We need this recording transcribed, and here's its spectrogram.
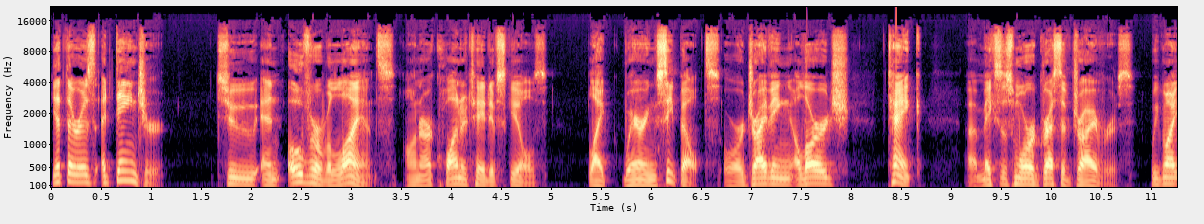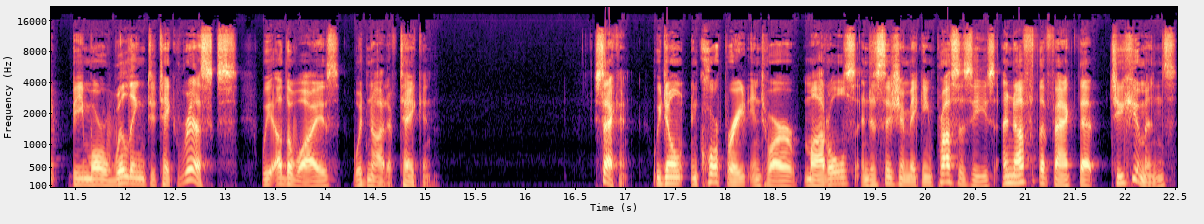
Yet there is a danger to an over reliance on our quantitative skills, like wearing seatbelts or driving a large tank uh, makes us more aggressive drivers. We might be more willing to take risks we otherwise would not have taken. Second, we don't incorporate into our models and decision making processes enough the fact that to humans,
